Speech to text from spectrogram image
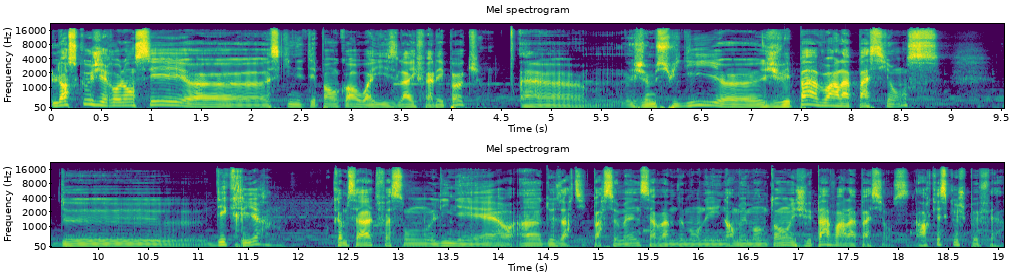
Lorsque j'ai relancé euh, ce qui n'était pas encore Why is Life à l'époque, euh, je me suis dit, je vais pas avoir la patience de d'écrire comme ça, de façon linéaire, un, deux articles par semaine, ça va me demander énormément de temps et je vais pas avoir la patience. Alors qu'est-ce que je peux faire?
